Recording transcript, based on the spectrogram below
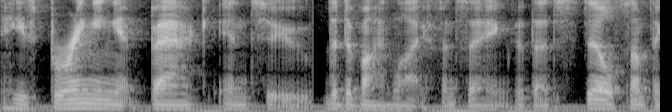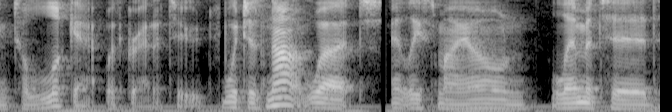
He's bringing it back into the divine life and saying that that is still something to look at with gratitude, which is not what, at least my own limited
